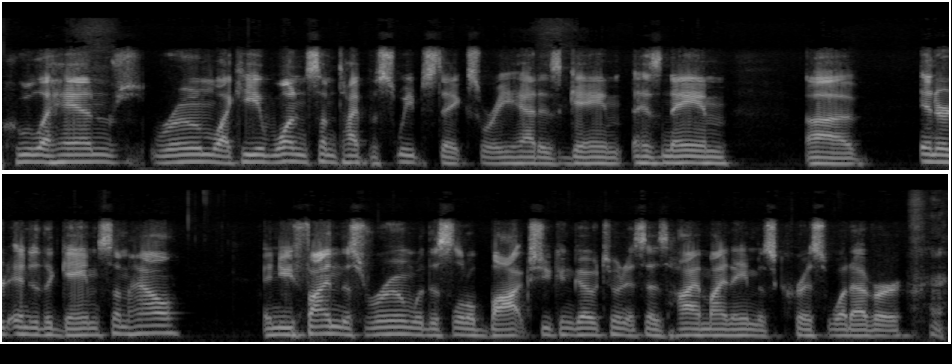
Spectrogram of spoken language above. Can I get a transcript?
Houlihan's room. Like he won some type of sweepstakes where he had his game, his name, uh, entered into the game somehow. And you find this room with this little box you can go to, and it says, "Hi, my name is Chris. Whatever.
